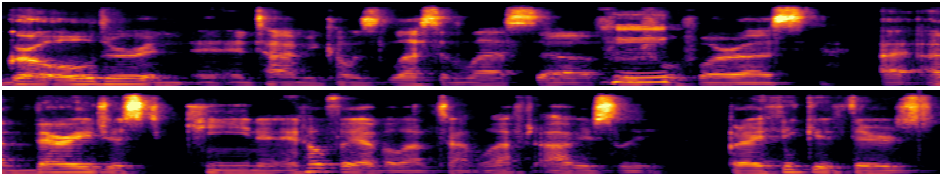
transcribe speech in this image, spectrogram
grow older and, and time becomes less and less uh, mm-hmm. fruitful mm-hmm. for us, I, am very just keen and hopefully I have a lot of time left, obviously. But I think if there's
